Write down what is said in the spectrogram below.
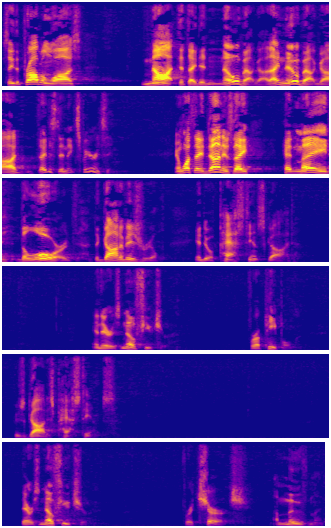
See, the problem was not that they didn't know about God. They knew about God. They just didn't experience Him. And what they had done is they had made the Lord, the God of Israel, into a past tense God. And there is no future for a people whose God is past tense. There is no future for a church, a movement,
